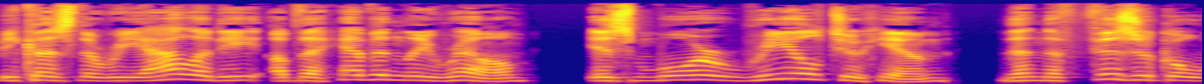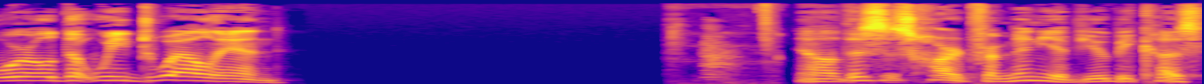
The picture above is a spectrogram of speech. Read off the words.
because the reality of the heavenly realm is more real to him than the physical world that we dwell in. Now, this is hard for many of you because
